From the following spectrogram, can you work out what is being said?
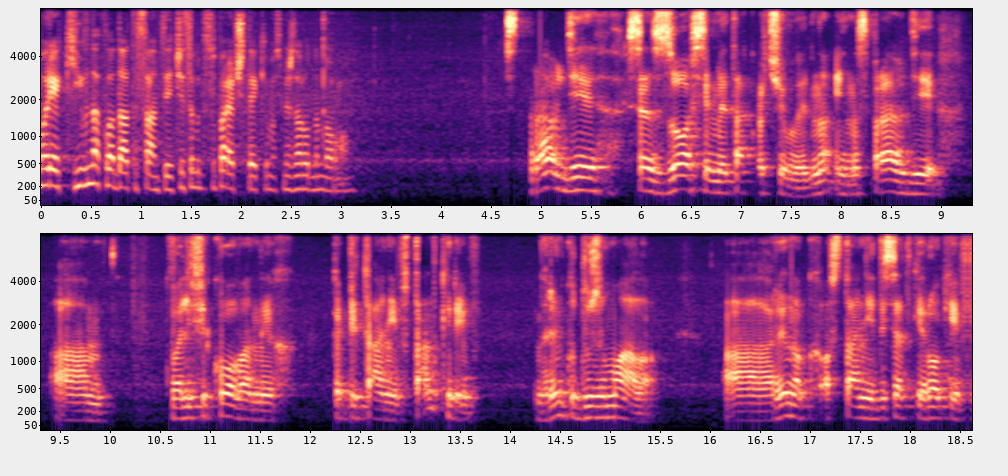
моряків накладати санкції? Чи це буде суперечити якимось міжнародним нормам? Справді все зовсім не так очевидно, і насправді а, кваліфікованих капітанів танкерів на ринку дуже мало. Ринок останні десятки років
